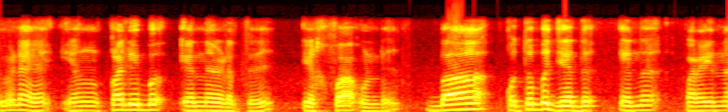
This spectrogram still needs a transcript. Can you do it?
ഇവിടെ യങ്കലിബ് എന്നിടത്ത് ഇഖ്ഫ ഉണ്ട് ബ കുത്തുബ് ജദ് എന്ന് പറയുന്ന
